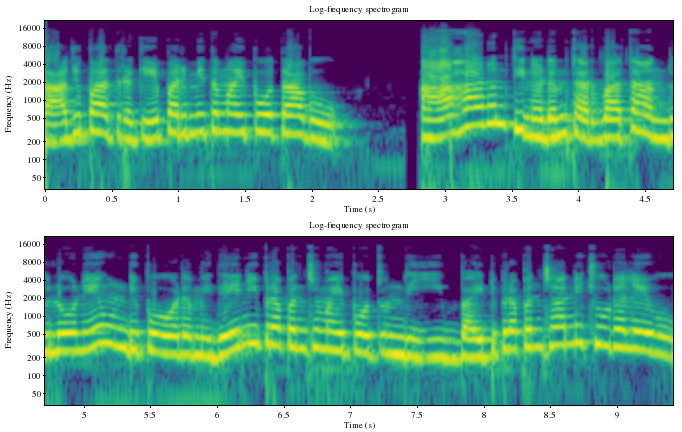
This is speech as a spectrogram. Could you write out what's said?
గాజు పాత్రకే పరిమితమైపోతావు. ఆహారం తినడం తర్వాత అందులోనే ఉండిపోవడం ఇదే నీ ప్రపంచం అయిపోతుంది ఈ బయటి ప్రపంచాన్ని చూడలేవు.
